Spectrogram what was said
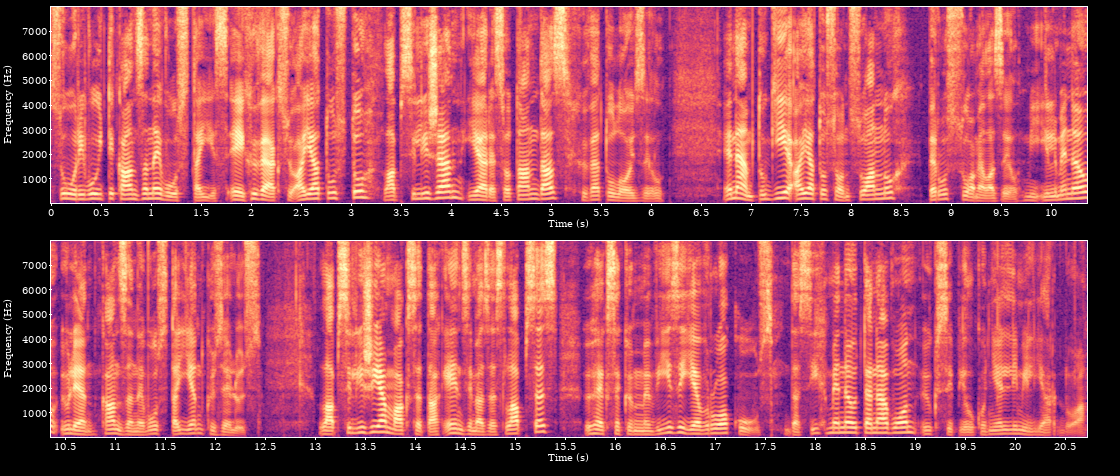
Suuri vuitti kansanedustajis ei hyväksy ajatustu lapsilisän hyvä tuloisil. Enää tugi ajatus on suonnuh perussuomelaisil, mi ilmenee Ylen kansanedustajien kyselys. Lapsilisiä maksetaan ensimmäisessä lapsessa 95 euroa kuusi, ja siihen menee tänä vuonna 1,4 miljardia.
